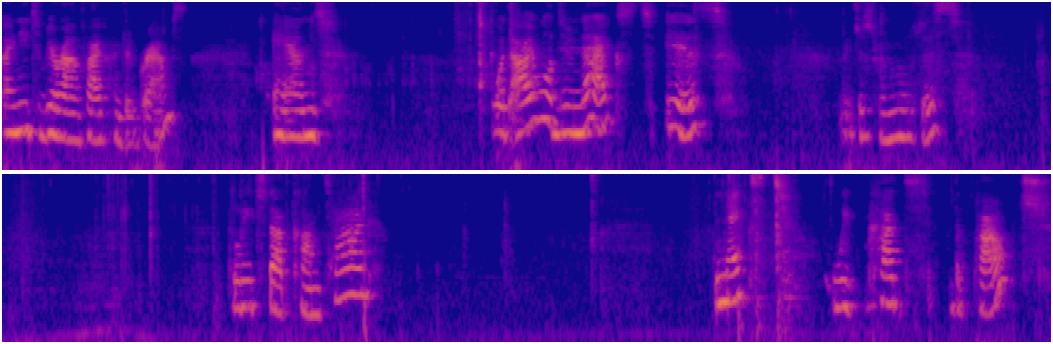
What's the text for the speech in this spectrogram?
I need to be around 500 grams. And what I will do next is, let me just remove this, the leech.com tag. Next, we cut the pouch,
